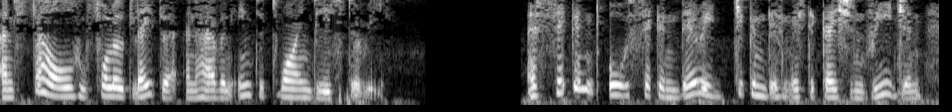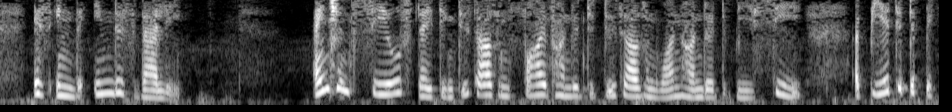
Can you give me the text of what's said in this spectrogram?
and fowl who followed later and have an intertwined history. A second or secondary chicken domestication region is in the Indus Valley. Ancient seals dating 2500 to 2100 BC appear to depict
